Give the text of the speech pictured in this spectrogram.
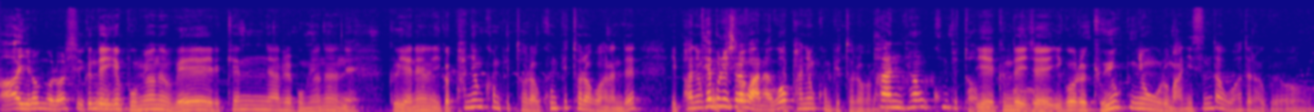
아 이런 걸로 할수 있고 근데 이게 보면은 왜 이렇게 했냐를 보면은 네. 그 얘네는 이걸 판형 컴퓨터라고 컴퓨터라고 하는데 이 판형 아, 태블릿이라고 컴퓨터- 안 하고? 네, 판형 컴퓨터라고 합니다. 판형 컴퓨터 예, 근데 어. 이제 이거를 교육용으로 많이 쓴다고 하더라고요.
